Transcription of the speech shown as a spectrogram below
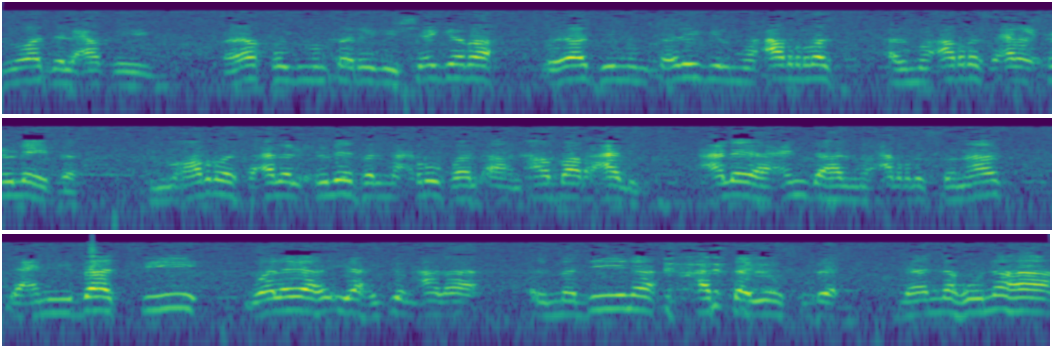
في وادي العقيق، فيخرج من طريق الشجرة ويأتي من طريق المعرس، المعرس على الحليفة، المعرس على الحليفة المعروفة الآن آبار علي، عليها عندها المحرس هناك يعني يبات فيه ولا يهجم على المدينة حتى يصبح. لأنه نهى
